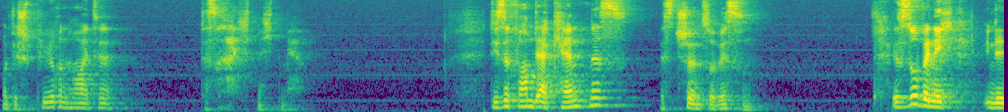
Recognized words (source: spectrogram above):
Und wir spüren heute, das reicht nicht mehr. Diese Form der Erkenntnis ist schön zu wissen. Es ist so, wenn ich in die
